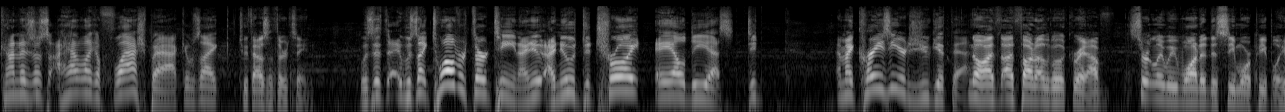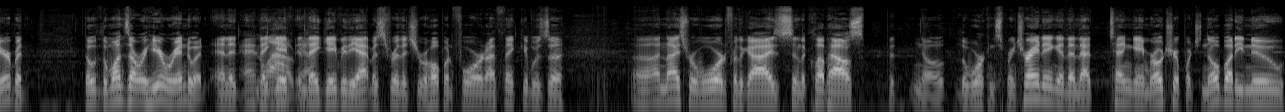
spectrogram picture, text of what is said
kind of just I had like a flashback. It was like 2013. was it? It was like 12 or 13. I knew I knew Detroit ALDS. Did am I crazy or did you get that? No, I, th- I thought it looked great. I've, certainly, we wanted to see more people here, but the, the ones that were here were into it, and, it, And they loud, gave yeah. and they gave you the atmosphere that you were hoping for, and I think it was a a nice reward for the guys in the clubhouse. But, you know, the work in spring training, and then that 10 game road trip, which nobody knew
